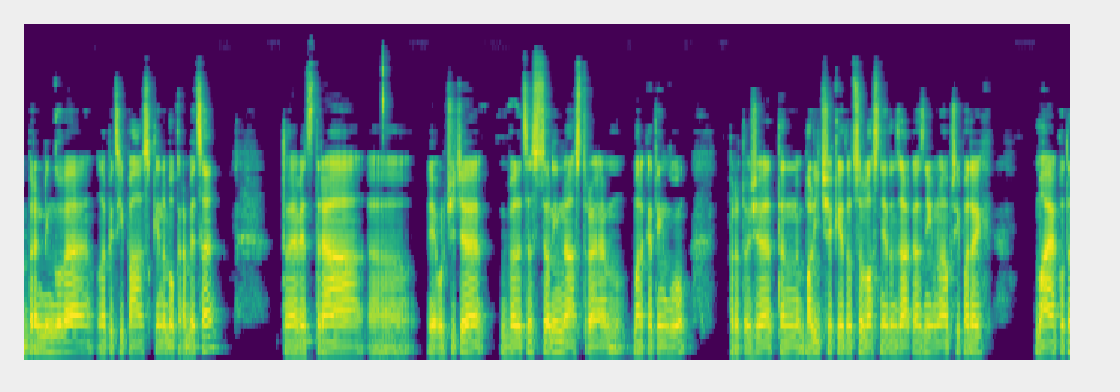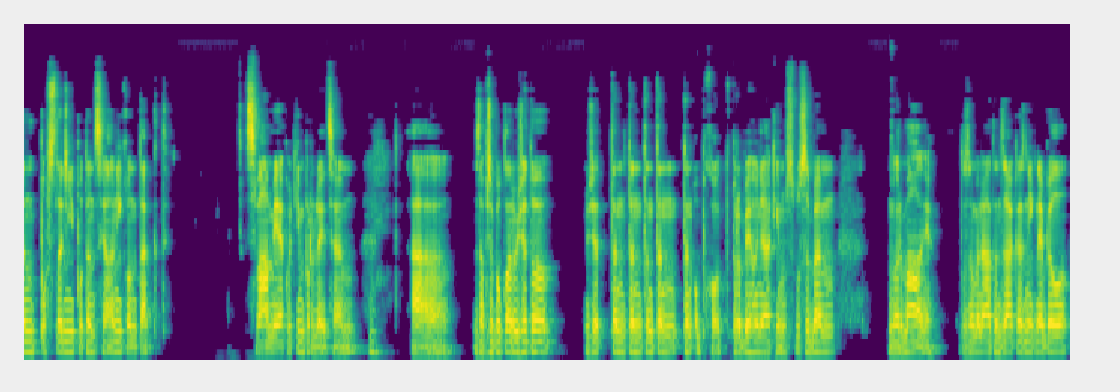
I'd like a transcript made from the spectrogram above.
brandingové lepicí pásky nebo krabice. To je věc, která eh, je určitě velice silným nástrojem marketingu, protože ten balíček je to, co vlastně ten zákazník v mnoha případech má jako ten poslední potenciální kontakt s vámi jako tím prodejcem. Hmm. A za předpokladu, že, to, že ten, ten, ten, ten, ten obchod proběhl nějakým způsobem normálně. To znamená, ten zákazník nebyl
